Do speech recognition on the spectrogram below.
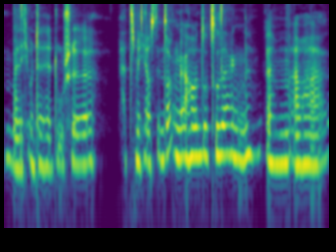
weil ich unter der Dusche hat es mich aus den Socken gehauen sozusagen. Ne? Ähm, aber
